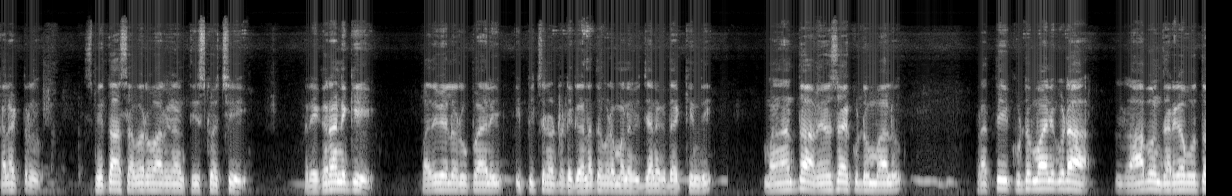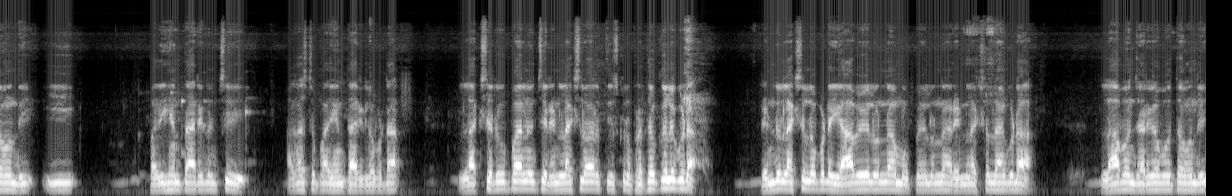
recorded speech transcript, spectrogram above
కలెక్టర్ స్మితా సబర్వార్ గారిని తీసుకొచ్చి మరి ఎకరానికి పదివేల రూపాయలు ఇప్పించినటువంటి ఘనత కూడా మన విద్యానికి దక్కింది. మనంతా వ్యవసాయ కుటుంబాలు. ప్రతి కుటుంబానికి కూడా లాభం జరగబోతూ ఉంది. ఈ పదిహేను తారీఖు నుంచి ఆగస్టు పదిహేను తారీఖు లోపల లక్ష రూపాయల నుంచి రెండు లక్షల వరకు తీసుకున్న ప్రతి ఒక్కరు కూడా రెండు లక్షల లోపల యాభై వేలు ఉన్నా ముప్పై వేలు ఉన్నా రెండు లక్షల దాకా కూడా లాభం జరగబోతూ ఉంది.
